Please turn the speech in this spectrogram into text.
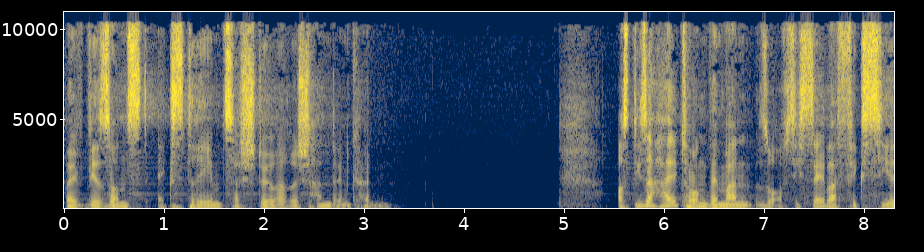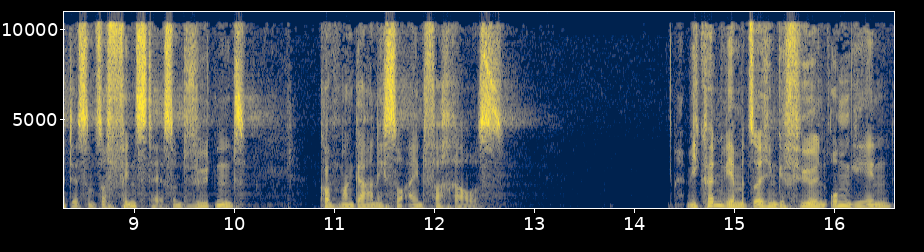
weil wir sonst extrem zerstörerisch handeln können. Aus dieser Haltung, wenn man so auf sich selber fixiert ist und so finster ist und wütend, kommt man gar nicht so einfach raus. Wie können wir mit solchen Gefühlen umgehen,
